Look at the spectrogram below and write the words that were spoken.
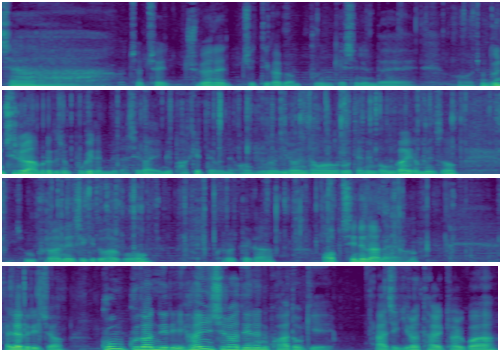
자, 제 주변에 쥐띠가 몇 분 계시는데 어, 좀 눈치를 아무래도 좀 보게 됩니다. 제가 이미 봤기 때문에 어, 오늘 이런 상황으로 되는 건가 이러면서 좀 불안해지기도 하고 그럴 때가 없지는 않아요. 알려드리죠. 꿈꾸던 일이 현실화되는 과도기. 아직 이렇다 할 결과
